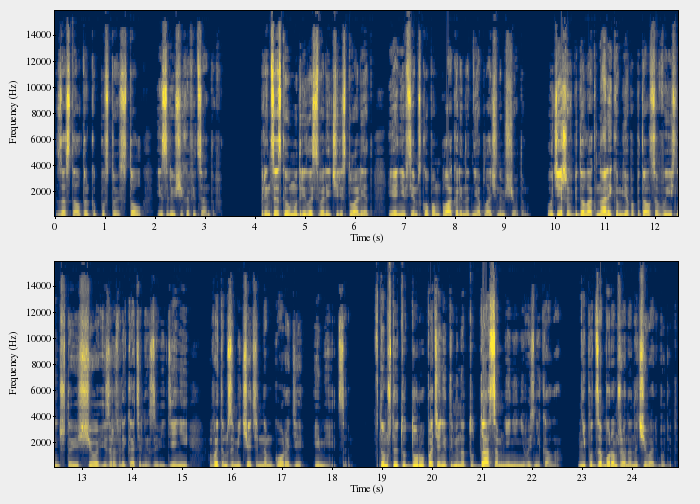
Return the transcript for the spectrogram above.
застал только пустой стол и злющих официантов. Принцесска умудрилась свалить через туалет, и они всем скопом плакали над неоплаченным счетом. Утешив бедолаг наликом, я попытался выяснить, что еще из развлекательных заведений в этом замечательном городе имеется. В том, что эту дуру потянет именно туда, сомнений не возникало. Не под забором же она ночевать будет.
